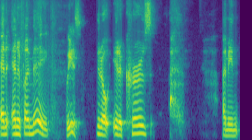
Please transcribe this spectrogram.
And and if I may, please, you know, it occurs. I mean,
